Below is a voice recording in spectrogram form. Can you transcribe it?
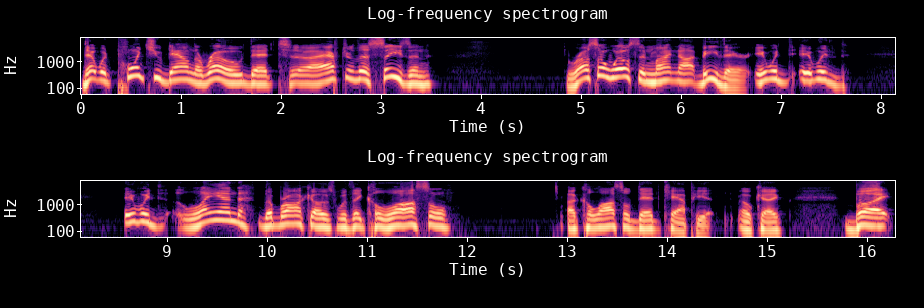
that would point you down the road that uh, after this season, Russell Wilson might not be there. It would it would it would land the Broncos with a colossal a colossal dead cap hit, okay? But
